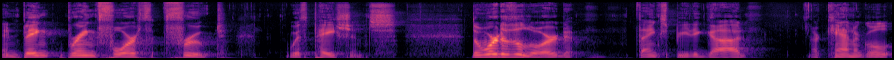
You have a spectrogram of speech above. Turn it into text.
and bring forth fruit with patience. The word of the Lord, thanks be to God. Our canticle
